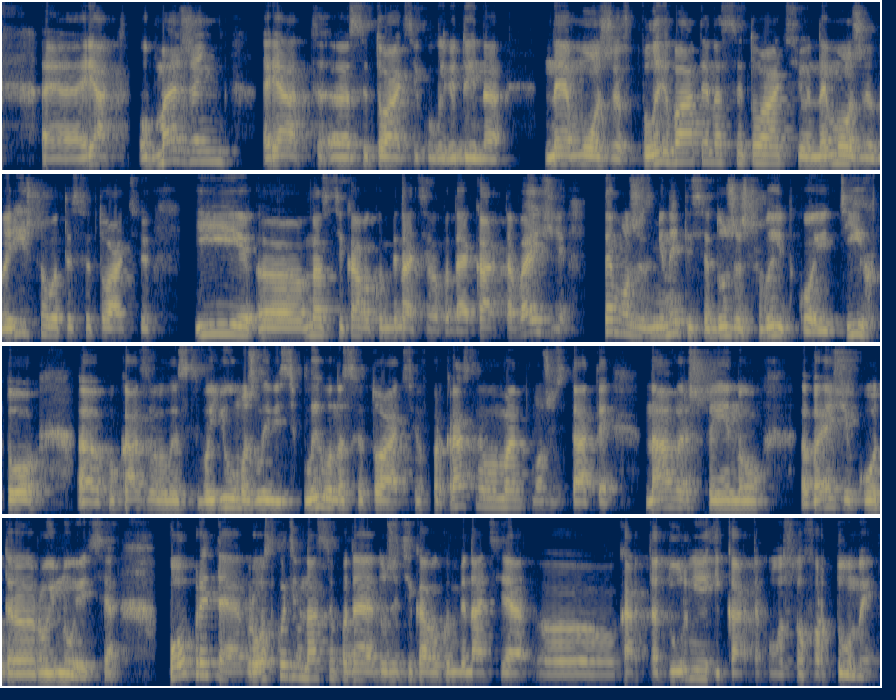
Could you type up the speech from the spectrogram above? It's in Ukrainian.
е, ряд обмежень, ряд е, ситуацій, коли людина не може впливати на ситуацію, не може вирішувати ситуацію. І е, в нас цікава комбінація випадає карта вежі. Це може змінитися дуже швидко. І ті, хто е, показували свою можливість впливу на ситуацію, в прекрасний момент можуть стати на вершину вежі, котра руйнується. Попри те, в розкладі в нас випадає дуже цікава комбінація е, карта дурні і карта колесо фортуни.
